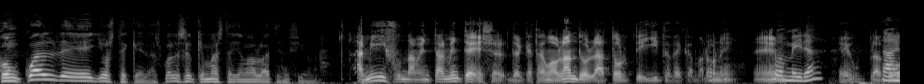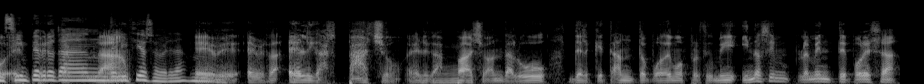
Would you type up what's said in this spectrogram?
¿Con cuál de ellos te quedas? ¿Cuál es el que más te ha llamado la atención? A mí, fundamentalmente, es el del que estamos hablando, la tortillita de camarones. ¿eh? Pues mira, Es un plato tan simple pero tan delicioso, ¿verdad? Es, ve- es verdad, el gazpacho, el gazpacho andaluz, del que tanto podemos presumir, y no simplemente por esa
